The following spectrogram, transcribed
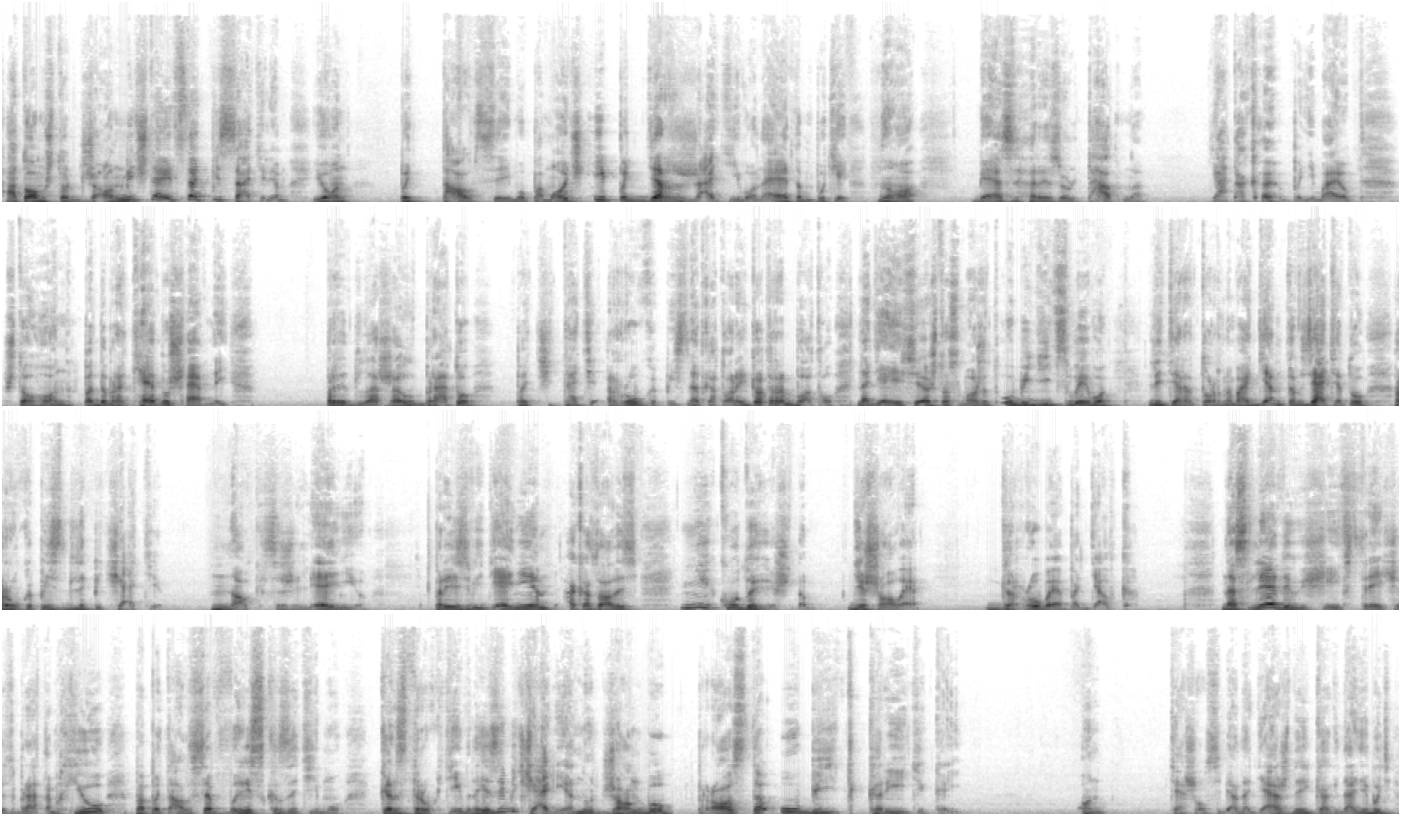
о том, что Джон мечтает стать писателем, и он пытался ему помочь и поддержать его на этом пути, но безрезультатно. Я так понимаю, что он по доброте душевной предложил брату почитать рукопись, над которой тот работал, надеясь, что сможет убедить своего литературного агента взять эту рукопись для печати. Но, к сожалению, произведение оказалось никудышным, дешевое, грубая подделка. На следующей встрече с братом Хью попытался высказать ему конструктивные замечания, но Джон был просто убит критикой. Он тешил себя надеждой когда-нибудь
